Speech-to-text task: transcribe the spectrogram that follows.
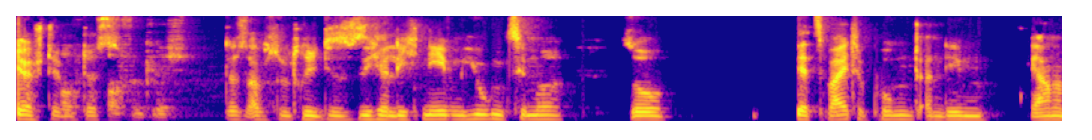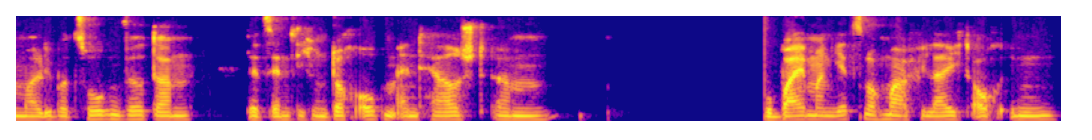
Ja, stimmt. Ho das, hoffentlich. Das ist absolut richtig. Das ist sicherlich neben Jugendzimmer so der zweite Punkt, an dem gerne mal überzogen wird, dann letztendlich und doch Open End herrscht. Ähm, wobei man jetzt nochmal vielleicht auch in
